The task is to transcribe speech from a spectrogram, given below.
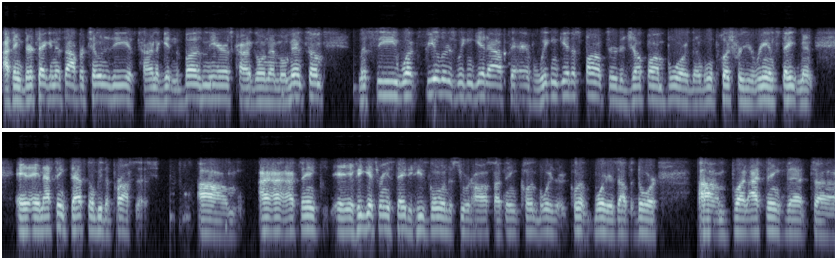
I think they're taking this opportunity. It's kind of getting the buzz in the air. It's kind of going that momentum. Let's see what feelers we can get out there. If we can get a sponsor to jump on board, then we'll push for your reinstatement. And, and I think that's going to be the process. Um, I, I I think if he gets reinstated, he's going to Stewart-Haas. I think Clint Bowyer, Clint Bowyer's out the door. Um, but I think that uh,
